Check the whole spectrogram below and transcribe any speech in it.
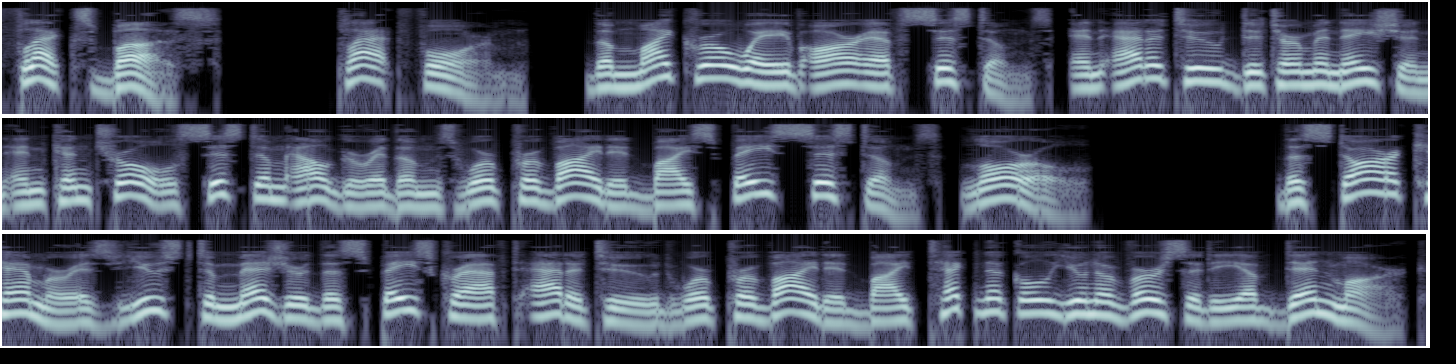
Flexbus platform. The microwave RF systems, and attitude determination and control system algorithms were provided by Space Systems, Loral. The star cameras used to measure the spacecraft attitude were provided by Technical University of Denmark.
